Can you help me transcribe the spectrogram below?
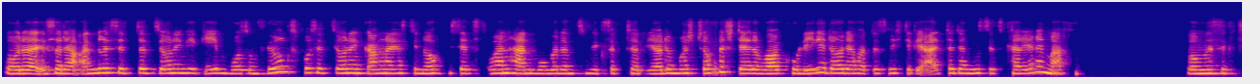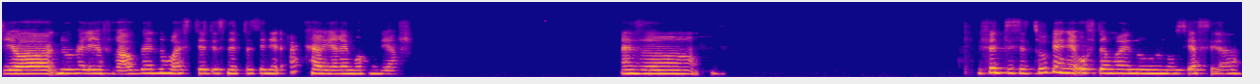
Oder es hat auch andere Situationen gegeben, wo es um Führungspositionen gegangen ist, die noch bis jetzt waren haben, wo man dann zu mir gesagt hat, ja, du musst schon verstehen, da war ein Kollege da, der hat das richtige Alter, der muss jetzt Karriere machen. Wo man sagt, ja, nur weil ich eine Frau bin, heißt ja das nicht, dass ich nicht auch Karriere machen darf. Also, ich finde diese Zugänge oft einmal nur, nur sehr, sehr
